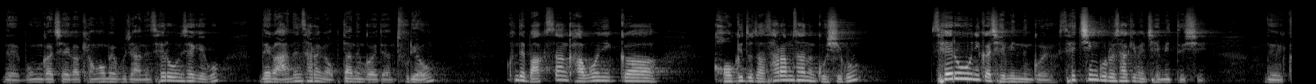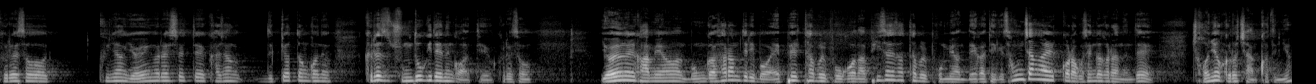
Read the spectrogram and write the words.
네, 뭔가 제가 경험해보지 않은 새로운 세계고, 내가 아는 사람이 없다는 거에 대한 두려움. 근데 막상 가보니까, 거기도 다 사람 사는 곳이고, 새로우니까 재밌는 거예요. 새 친구를 사귀면 재밌듯이. 네, 그래서 그냥 여행을 했을 때 가장 느꼈던 거는, 그래서 중독이 되는 것 같아요. 그래서 여행을 가면 뭔가 사람들이 뭐 에펠탑을 보거나 피사의 사탑을 보면 내가 되게 성장할 거라고 생각을 하는데 전혀 그렇지 않거든요.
